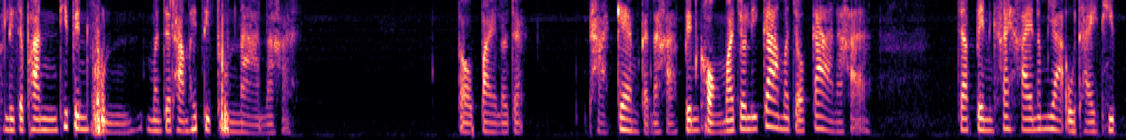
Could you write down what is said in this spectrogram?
ผลิตภัณฑ์ที่เป็นฝุ่นมันจะทำให้ติดทนนานนะคะ ต่อไปเราจะทาแก้มกันนะคะ เป็นของมาจอริก้ามาจอก้านะคะ จะเป็นคล้ายๆ น้ำยาอุทัยทิพย์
